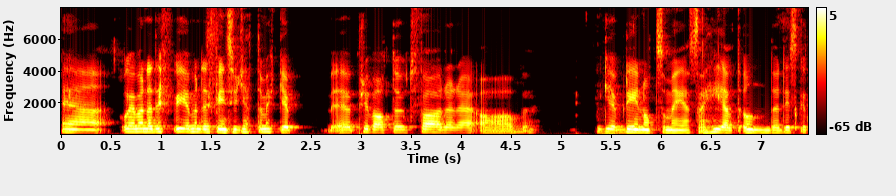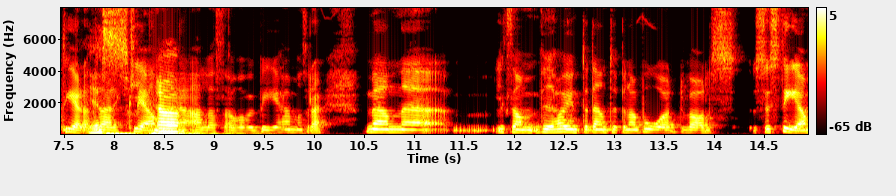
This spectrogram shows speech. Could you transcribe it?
Eh, och jag menar, det, jag menar det finns ju jättemycket eh, privata utförare av Gud, det är något som är så helt underdiskuterat, yes. verkligen. Ja. Alla så HVB-hem och sådär. Men eh, liksom, vi har ju inte den typen av vårdvalssystem.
